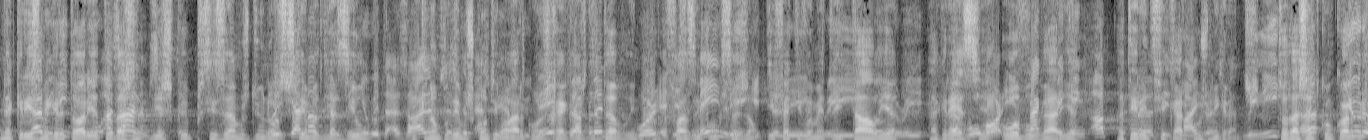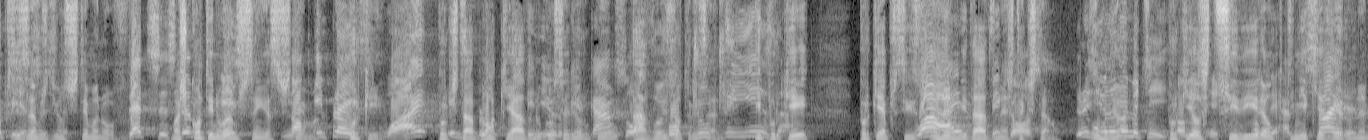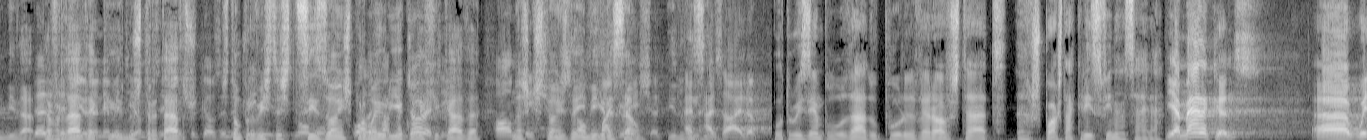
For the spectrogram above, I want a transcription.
Na crise migratória, toda a gente diz que precisamos de um novo sistema de asilo e que não podemos continuar com as regras de Dublin porque fazem com que sejam efetivamente a Itália, a Grécia ou a Bulgária a terem de ficar com os migrantes. Toda a gente concorda que precisamos de um sistema novo, mas continuamos sem esse sistema. Porquê? Porque está bloqueado no Conselho Europeu há dois ou três anos. E porquê? Porque é preciso unanimidade nesta questão. Ou melhor, porque eles decidiram que tinha que haver unanimidade. A verdade é que nos tratados estão previstas decisões por maioria qualificada nas questões da imigração e do asilo. Outro exemplo dado por Verhofstadt, a resposta à crise financeira. Uh, uh,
